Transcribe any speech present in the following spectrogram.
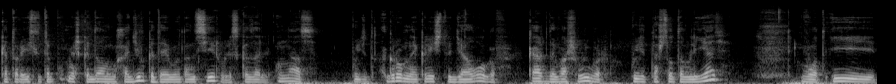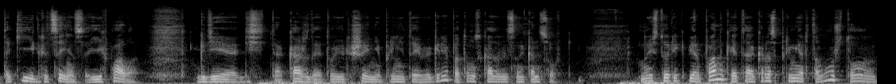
который, если ты помнишь, когда он выходил, когда его анонсировали, сказали, у нас будет огромное количество диалогов, каждый ваш выбор будет на что-то влиять, вот, и такие игры ценятся, их мало, где действительно каждое твое решение, принятое в игре, потом сказывается на концовке. Но история Киберпанка это как раз пример того, что,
